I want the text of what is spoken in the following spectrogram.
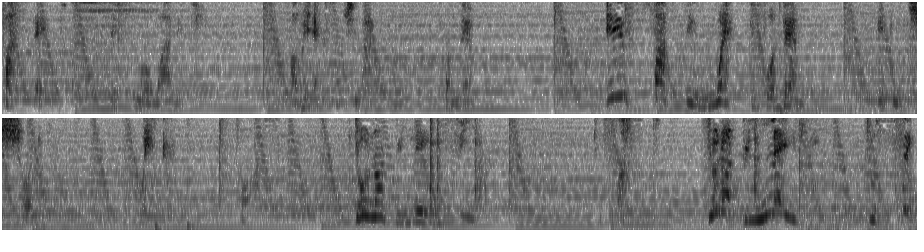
fasted besingobani thina are we exceptional? From them. If fasting worked for them it will surely work for us. Do not be lazy to fast. Do not be lazy to seek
